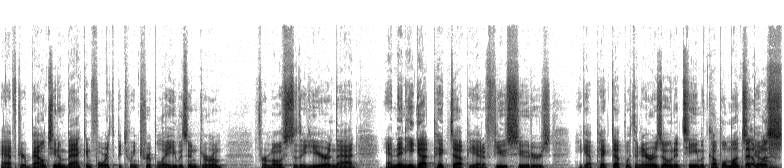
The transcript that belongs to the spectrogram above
after bouncing him back and forth between AAA. He was in Durham for most of the year and that, and then he got picked up. He had a few suitors. He got picked up with an Arizona team a couple months that ago. That was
